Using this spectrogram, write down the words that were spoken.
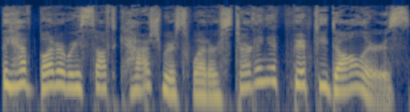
They have buttery soft cashmere sweaters starting at $50,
